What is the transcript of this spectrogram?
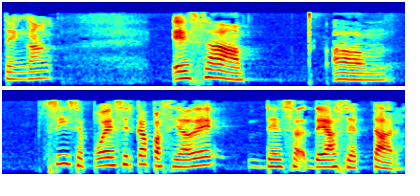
tengan esa, sí, se puede decir capacidad de, de aceptar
